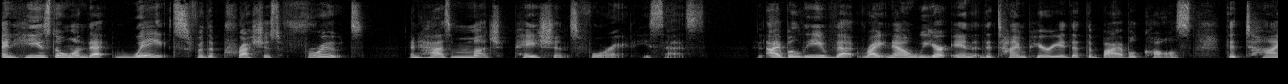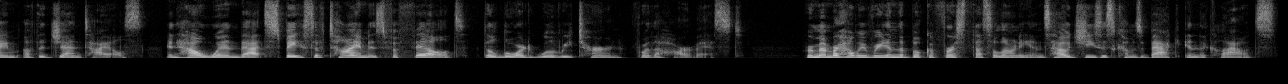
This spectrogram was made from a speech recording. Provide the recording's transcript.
And he's the one that waits for the precious fruit and has much patience for it, he says. And I believe that right now we are in the time period that the Bible calls the time of the Gentiles, and how when that space of time is fulfilled, the Lord will return for the harvest. Remember how we read in the book of First Thessalonians how Jesus comes back in the clouds?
